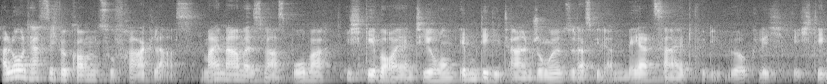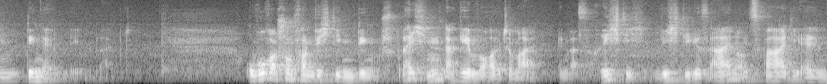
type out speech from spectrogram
Hallo und herzlich willkommen zu Frag Lars. Mein Name ist Lars Bobach. Ich gebe Orientierung im digitalen Dschungel, sodass wieder mehr Zeit für die wirklich wichtigen Dinge im Leben bleibt. Und wo wir schon von wichtigen Dingen sprechen, da gehen wir heute mal in was richtig Wichtiges ein, und zwar die,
